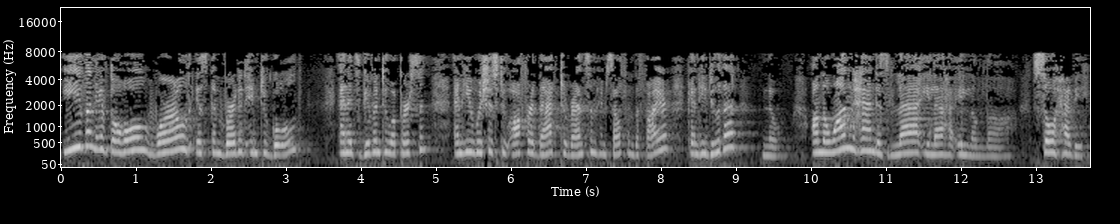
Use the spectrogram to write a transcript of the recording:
Even if the whole world is converted into gold, and it's given to a person, and he wishes to offer that to ransom himself from the fire, can he do that? No. On the one hand is La ilaha illallah. So heavy.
